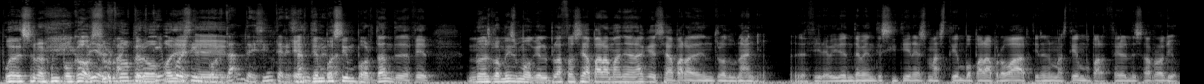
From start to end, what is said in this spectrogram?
puede sonar un poco absurdo, pero... El tiempo es importante, es interesante. El tiempo es importante, es decir, no es lo mismo que el plazo sea para mañana que sea para dentro de un año. Es decir, evidentemente si tienes más tiempo para probar, tienes más tiempo para hacer el desarrollo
